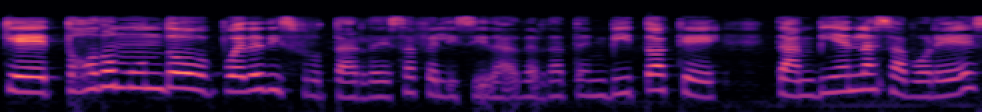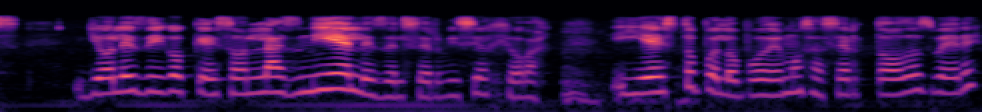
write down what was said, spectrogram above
que todo mundo puede disfrutar de esa felicidad, ¿verdad? Te invito a que también la saborees. Yo les digo que son las mieles del servicio a Jehová. Y esto pues lo podemos hacer todos, Bere.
